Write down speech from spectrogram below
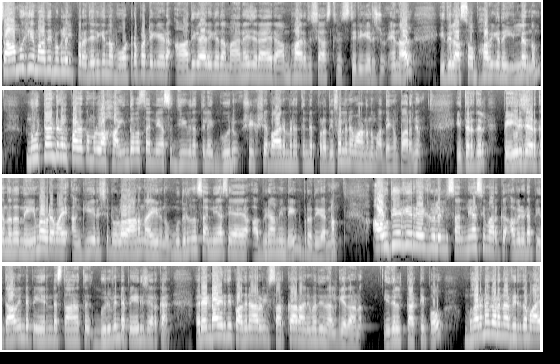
സാമൂഹ്യ മാധ്യമങ്ങളിൽ പ്രചരിക്കുന്ന വോട്ടർ പട്ടികയുടെ ആധികാരികത മാനേജരായ രാം ഭാരത് ശാസ്ത്രി സ്ഥിരീകരിച്ചു. എന്നാൽ ഇതിൽ അസ്വാഭാവികതയില്ലെന്നും നൂറ്റാണ്ടുകൾ പഴക്കമുള്ള ഹൈന്ദവ സന്യാസ ജീവിതത്തിലെ ഗുരു ശിക്ഷ പാരമ്പര്യത്തിന്റെ പ്രതിഫലനമാണെന്നും അദ്ദേഹം പറഞ്ഞു. ഇത്തരത്തിൽ പേര് ചേർക്കുന്നത് നിയമപരമായി അംഗീകരിച്ചിട്ടുള്ളതാണെന്നായിരുന്നു മുതിർന്ന സന്യാസിയായ അഭിരാമിന്റെയും പ്രതികരണം. ഔദ്യോഗിക രേഖകളിൽ സന്യാസിമാർക്ക് അവരുടെ പിതാവിന്റെ പേരിന്റെ സ്ഥാനത്ത് ഗുരുവിന്റെ പേര് ചേർക്കാൻ രണ്ടായിരത്തി പതിനാറിൽ സർക്കാർ അനുമതി നൽകിയതാണ്. ഇതിൽ തട്ടിപ്പോ ഭരണഘടനാ വിരുദ്ധമായ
